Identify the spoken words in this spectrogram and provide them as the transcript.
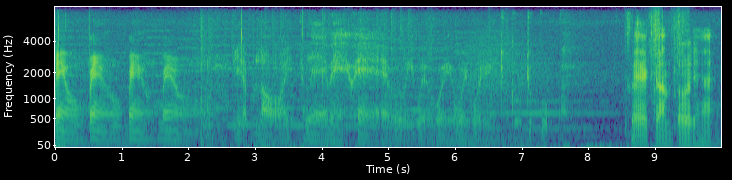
แปวแปวแปวแปวเรียบร้อยแหวแหวแหวเว้ยเว้ยเว้ยเว้ยเว้ยจุกุจุกุแทรกกันตัวฮะ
